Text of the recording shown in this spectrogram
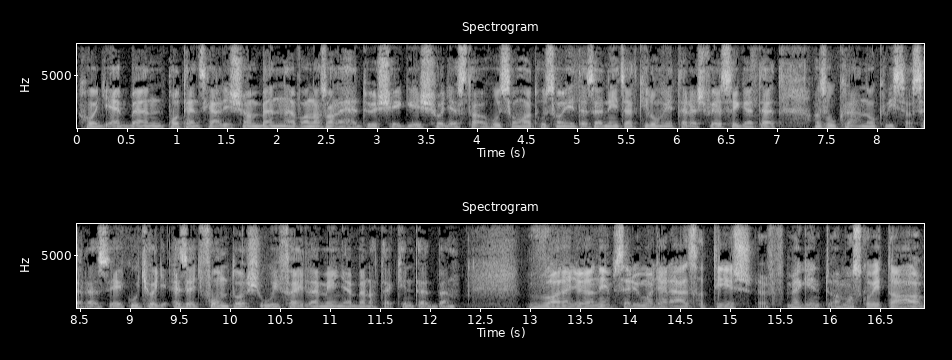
hogy ebben potenciálisan benne van az a lehetőség is, hogy ezt a 26-27 ezer négyzetkilométeres félszigetet az ukránok visszaszerezzék. Úgyhogy ez egy fontos új fejlemény ebben a tekintetben. Van egy olyan népszerű magyarázat is, megint a moszkovita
